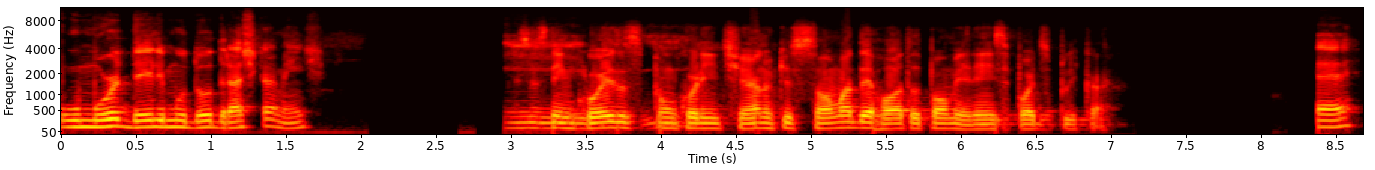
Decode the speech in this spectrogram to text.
o humor dele mudou drasticamente. Existem E- coisas para um corintiano que só uma derrota do palmeirense pode explicar. É,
